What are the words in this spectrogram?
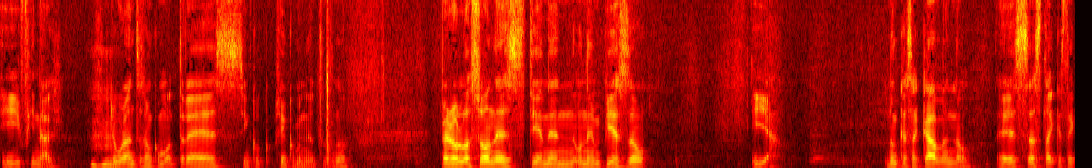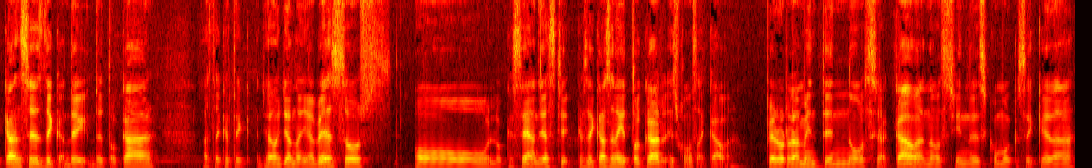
y final. Regularmente son como tres, cinco, cinco minutos, ¿no? Pero los sones tienen un empiezo y ya. Nunca se acaban, ¿no? Es hasta que te canses de, de, tocar, hasta que te, ya, ya no haya besos, o lo que sea, ya que se cansan de tocar es cuando se acaba, pero realmente no se acaba, ¿no? Sino es como que se queda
